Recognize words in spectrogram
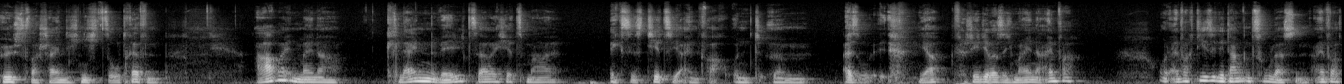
höchstwahrscheinlich nicht so treffen. Aber in meiner kleinen Welt, sage ich jetzt mal, existiert sie einfach. Und ähm, also, ja, versteht ihr, was ich meine? Einfach und einfach diese Gedanken zulassen. Einfach,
